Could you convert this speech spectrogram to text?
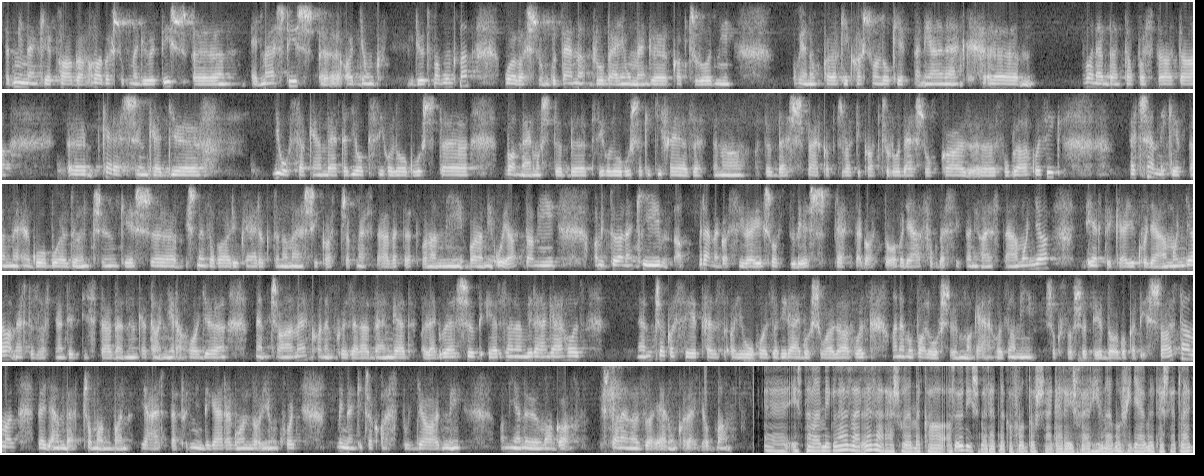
tehát mindenképp hallgassuk meg őt is, eh, egymást is, adjunk időt magunknak, olvassunk utána, próbáljunk meg kapcsolódni olyanokkal, akik hasonlóképpen élnek. Van ebben tapasztalata, keressünk egy jó szakembert, egy jó pszichológust. Van már most több pszichológus, aki kifejezetten a, többes párkapcsolati kapcsolódásokkal foglalkozik. Tehát semmiképpen ne egóból döntsünk, és, és ne zavarjuk el rögtön a másikat, csak mert felvetett valami, valami olyat, ami, amitől neki remeg a szíve, és ott ül, és retteg attól, hogy el fog veszíteni, ha ezt elmondja. Értékeljük, hogy elmondja, mert ez azt jelenti, hogy tisztel bennünket annyira, hogy nem csal meg, hanem közelebb enged a legbelsőbb érzelemvirágához, nem csak a széphez, a jóhoz, a virágos oldalhoz, hanem a valós önmagához, ami sokszor sötét dolgokat is tartalmaz, de egy ember csomagban jár, tehát hogy mindig erre gondoljunk, hogy mindenki csak azt tudja adni, amilyen ő maga, és talán azzal járunk a legjobban. E, és talán még lezárásul ennek a, az önismeretnek a fontosságára is felhívnám a figyelmet esetleg,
